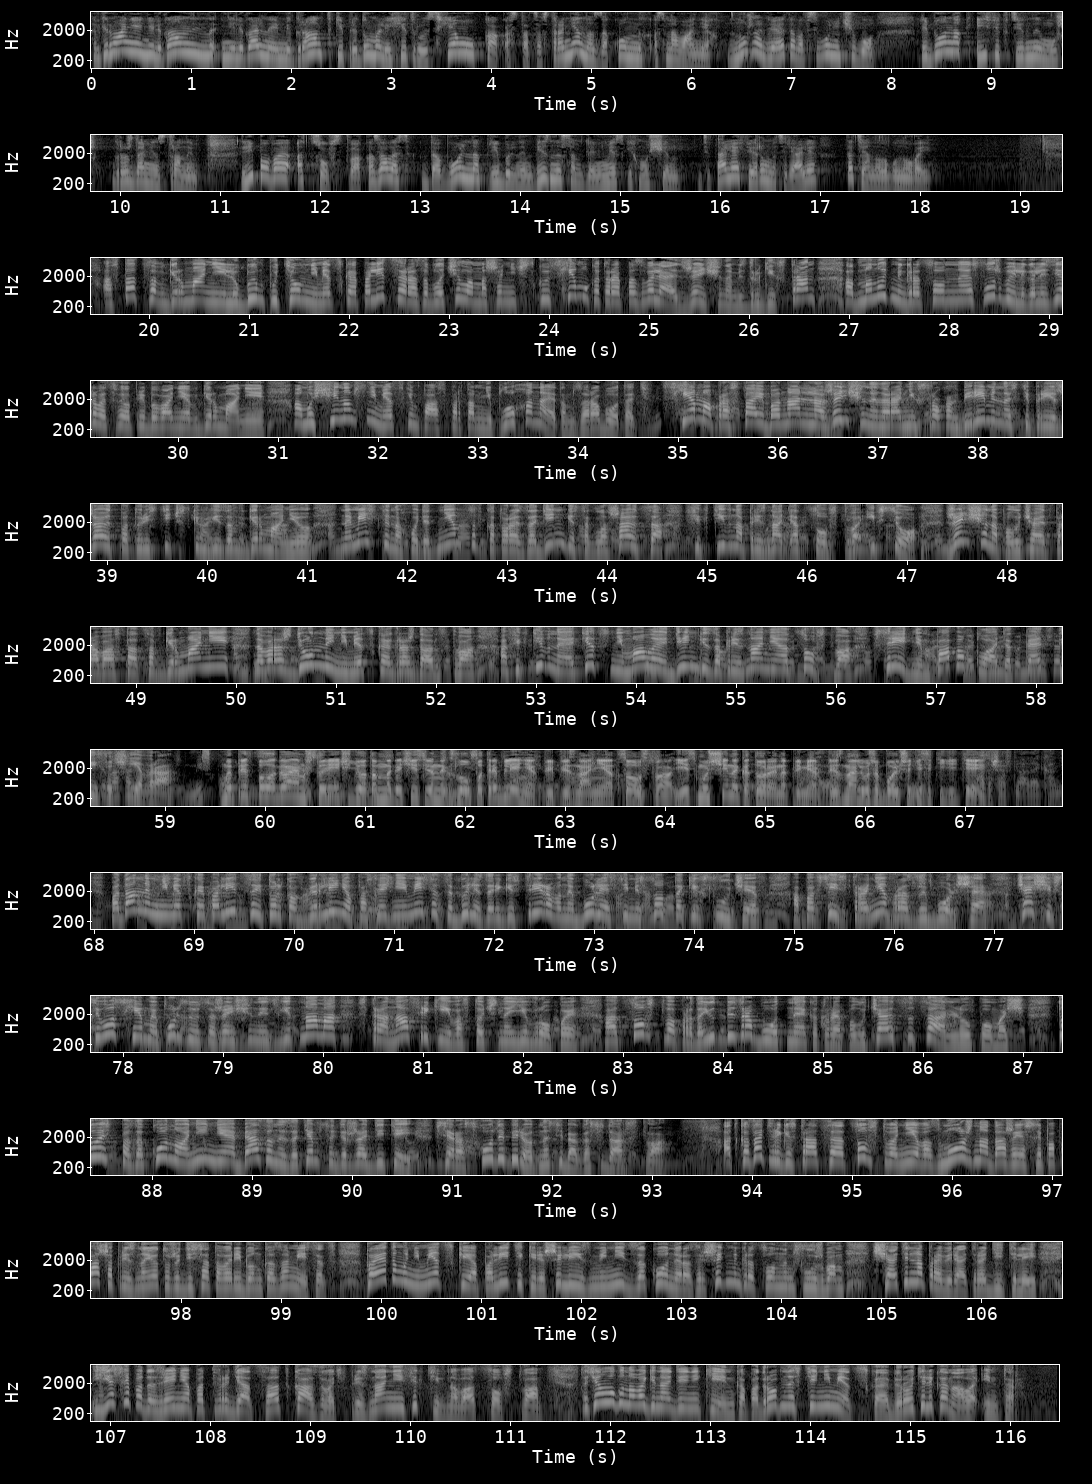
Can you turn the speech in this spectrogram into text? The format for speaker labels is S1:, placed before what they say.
S1: В Германии нелегальные, нелегальные мигрантки придумали хитрую схему, как остаться в стране на законных основаниях. Нужно для этого всего ничего. Ребенок и фиктивный муж, гражданин страны. Липовое отцовство оказалось довольно прибыльным бизнесом для немецких мужчин. Детали аферы в материале Татьяны Лагуновой.
S2: Остаться в Германии любым путем немецкая полиция разоблачила мошенническую схему, которая позволяет женщинам из других стран обмануть миграционные службы и легализировать свое пребывание в Германии. А мужчинам с немецким паспортом неплохо на этом заработать. Схема проста и банальна. Женщины на ранних сроках беременности приезжают по туристическим визам в Германию. На месте находят немцев, которые за деньги соглашаются фиктивно признать отцовство. И все. Женщина получает право остаться в Германии Германии новорожденный немецкое гражданство. А фиктивный отец немалые деньги за признание отцовства. В среднем папам платят 5000 евро.
S3: Мы предполагаем, что речь идет о многочисленных злоупотреблениях при признании отцовства. Есть мужчины, которые, например, признали уже больше 10 детей.
S2: По данным немецкой полиции, только в Берлине в последние месяцы были зарегистрированы более 700 таких случаев, а по всей стране в разы больше. Чаще всего схемой пользуются женщины женщины из Вьетнама, стран Африки и Восточной Европы. Отцовство продают безработные, которые получают социальную помощь. То есть по закону они не обязаны затем содержать детей. Все расходы берет на себя государство. Отказать в регистрации отцовства невозможно, даже если папаша признает уже десятого ребенка за месяц. Поэтому немецкие политики решили изменить законы, разрешить миграционным службам тщательно проверять родителей. И если подозрения подтвердятся, отказывать в признании эффективного отцовства. Татьяна Лагунова, Геннадий Никеенко. Подробности немецкое бюро телеканала «Интер».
